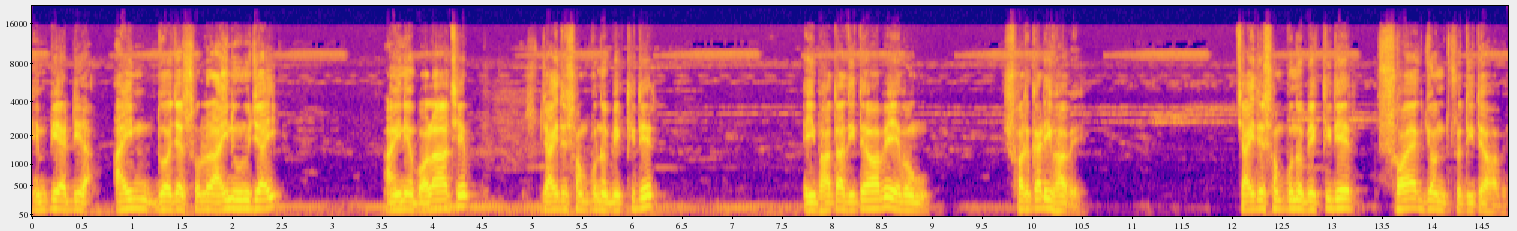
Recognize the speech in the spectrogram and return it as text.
এমপিআরডির আইন দু হাজার ষোলোর আইন অনুযায়ী আইনে বলা আছে চাহিদা সম্পন্ন ব্যক্তিদের এই ভাতা দিতে হবে এবং সরকারিভাবে চাহিদা সম্পন্ন ব্যক্তিদের সহায়ক যন্ত্র দিতে হবে।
